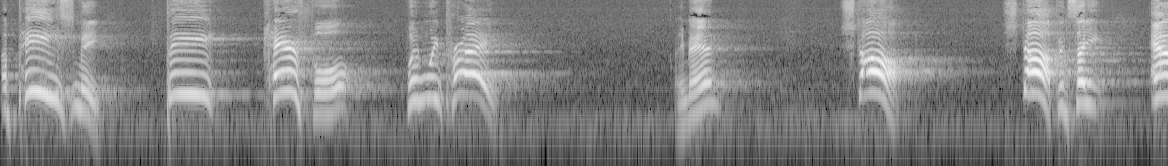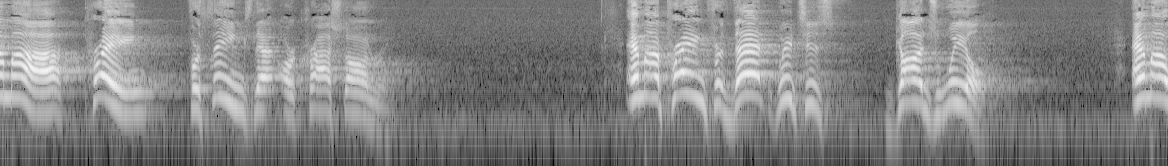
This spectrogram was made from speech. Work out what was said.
appease me. Be careful when we pray. Amen? Stop. Stop and say, Am I praying for things that are Christ honoring? Am I praying for that which is God's will? Am I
